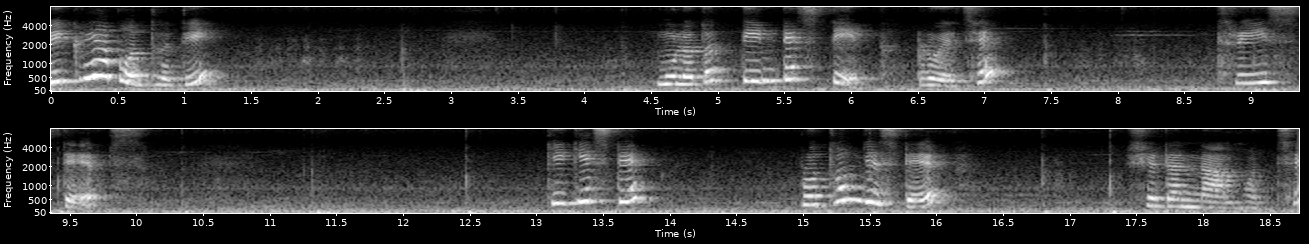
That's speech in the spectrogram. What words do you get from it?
বিক্রিয়া পদ্ধতি মূলত তিনটে স্টেপ রয়েছে। Three steps. কি কি স্টেপ? প্রথম যে স্টেপ সেটার নাম হচ্ছে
